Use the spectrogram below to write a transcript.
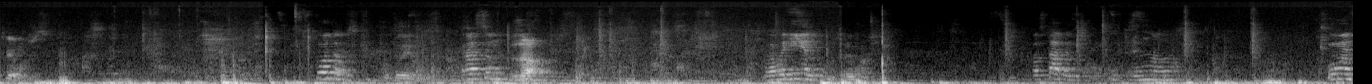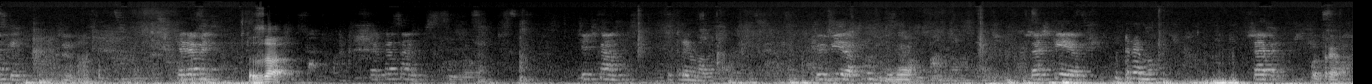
Утримавшись. Котов. Красун. За. Лагодієнко. Остапенко. Утримала. Уманський. Черемис. За. Черкасен. Чичкан. Утримала. Шепет. Утримав.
